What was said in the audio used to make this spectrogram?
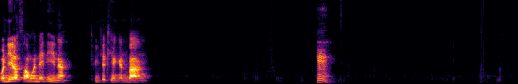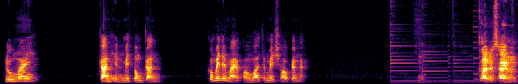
วันนี้เราซ้อมกันได้ดีนะ ถึงจะเถียงกันบ้าง อืม รู้ไหม การเห็นไม่ตรงกัน ก็ไม่ได้หมายความว่าจะไม่ชอบกันนะ ก็อาจจะใช่มั้ง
